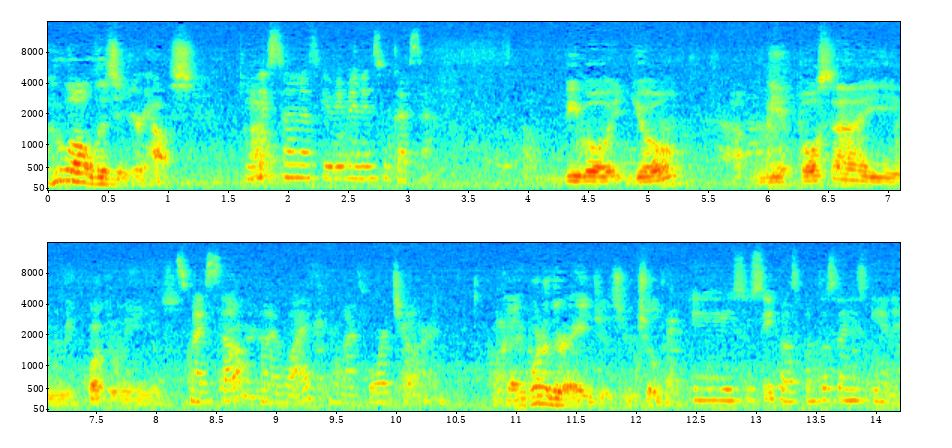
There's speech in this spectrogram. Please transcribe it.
Who all lives at your house? ¿Quiénes son los que viven en su casa? Vivo yo, mi esposa y mis cuatro niños. It's myself, my wife, and my four children. Okay. What are their ages? Your children. ¿Y sus hijos cuántos años tienen?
